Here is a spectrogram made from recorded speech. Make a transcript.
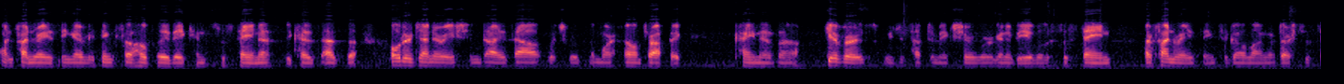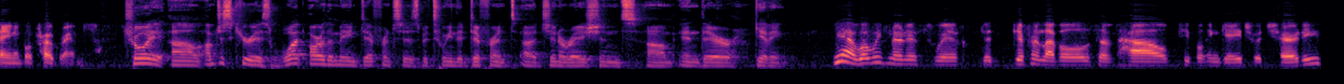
on fundraising everything. So hopefully they can sustain us because as the older generation dies out, which was the more philanthropic kind of uh, givers, we just have to make sure we're going to be able to sustain our fundraising to go along with our sustainable programs. Troy, uh, I'm just curious, what are the main differences between the different uh, generations um, in their giving? Yeah, what we've noticed with the different levels of how people engage with charities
